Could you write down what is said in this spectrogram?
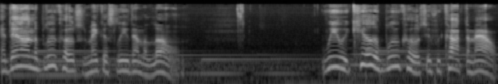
and then on the bluecoats would make us leave them alone. We would kill the bluecoats if we caught them out.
